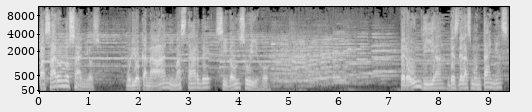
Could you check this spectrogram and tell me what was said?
Pasaron los años, murió Canaán y más tarde Sidón su hijo. Pero un día, desde las montañas,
